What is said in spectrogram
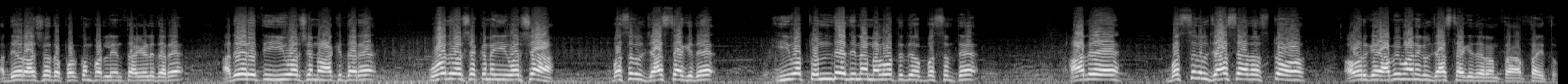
ಆ ದೇವರ ಆಶೀರ್ವಾದ ಪಡ್ಕೊಂಬರಲಿ ಅಂತ ಹೇಳಿದ್ದಾರೆ. ಅದೇ ರೀತಿ ಈ ವರ್ಷನೂ ಹಾಕಿದ್ದಾರೆ. ಹೋದ ವರ್ಷಕ್ಕನ ಈ ವರ್ಷ ಬಸ್ಸುಗಳು ಜಾಸ್ತಿ ಆಗಿದೆ. ಇವತ್ತೊಂದೇ ದಿನ ನಲವತ್ತು ಬಸ್ ಅಂತೆ. ಆದರೆ ಬಸ್ಸುಗಳು ಜಾಸ್ತಿ ಆದಷ್ಟು ಅವ್ರಿಗೆ ಅಭಿಮಾನಿಗಳು ಜಾಸ್ತಿ ಆಗಿದ್ದಾರೆ ಅಂತ ಅರ್ಥ ಆಯಿತು.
